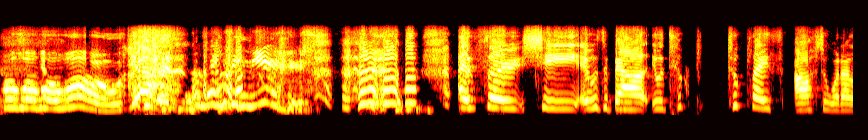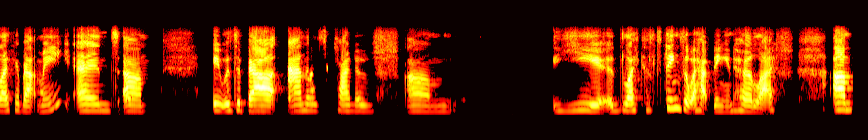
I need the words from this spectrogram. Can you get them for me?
Whoa, whoa, whoa, whoa! Yeah, amazing news. and so she, it was about it took took place after what I like about me, and um, it was about Anna's kind of um, year, like things that were happening in her life. Um,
